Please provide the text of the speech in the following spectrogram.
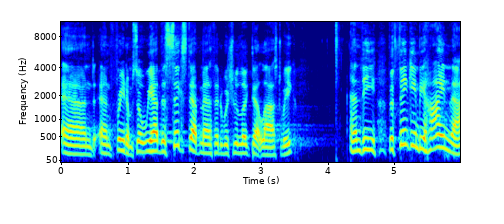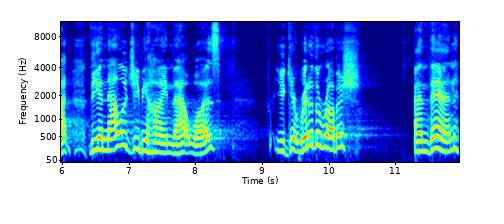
and, and freedom. So we had the six step method, which we looked at last week. And the, the thinking behind that, the analogy behind that was you get rid of the rubbish and then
